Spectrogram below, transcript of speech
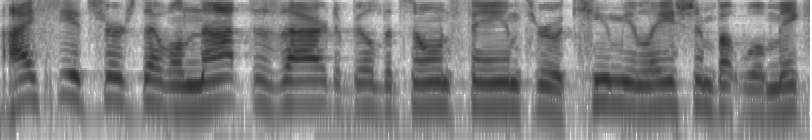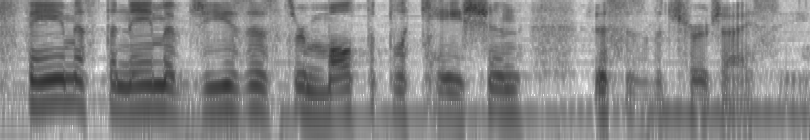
I see a church that will not desire to build its own fame through accumulation, but will make famous the name of Jesus through multiplication. This is the church I see.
